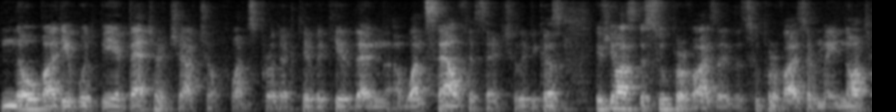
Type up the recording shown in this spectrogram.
nobody would be a better judge of one's productivity than oneself, essentially. Because if you ask the supervisor, the supervisor may not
